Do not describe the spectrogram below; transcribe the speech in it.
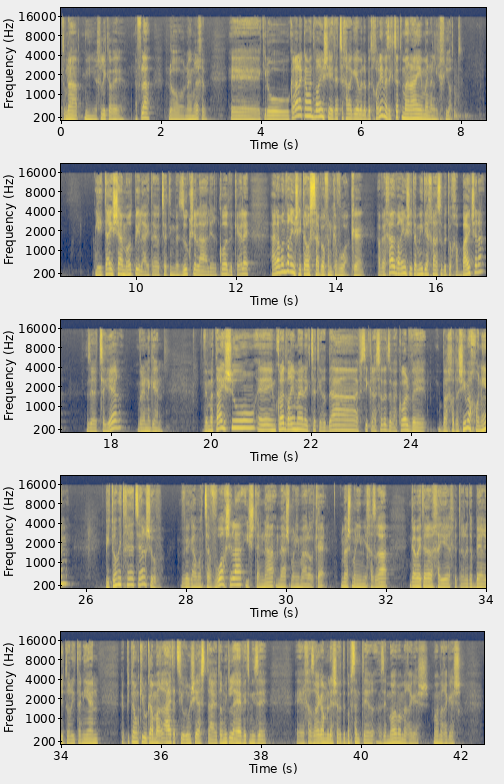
תאונה, היא החליקה ונפלה, לא, לא עם רכב. אה, כאילו, קרה לה כמה דברים שהיא הייתה צריכה להגיע לבית חולים, וזה קצת מנע ממנה לחיות. היא הייתה אישה מאוד פעילה, הייתה יוצאת עם בן זוג שלה לרקוד וכאלה, היה לה המון דברים שהייתה עושה באופן קבוע. כן. אבל אחד הדברים שהיא תמיד יכלה לעשות בתוך הבית שלה, זה לצייר ולנגן. ומתישהו אה, עם כל הדברים האלה קצת ירדה, הפסיק לעשות את זה והכל, ובחודשים האחרונים פתאום התחיל לצייר שוב. וגם מצב רוח שלה השתנה 180 מעלות. כן. 180, היא חזרה גם יותר לחייך, יותר לדבר, יותר להתעניין, ופתאום כאילו גם מראה את הציורים שהיא עשתה, יותר מתלהבת מזה. אה, חזרה גם לשבת בפסנתר, זה מאוד מאוד מרגש, מאוד מרגש.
